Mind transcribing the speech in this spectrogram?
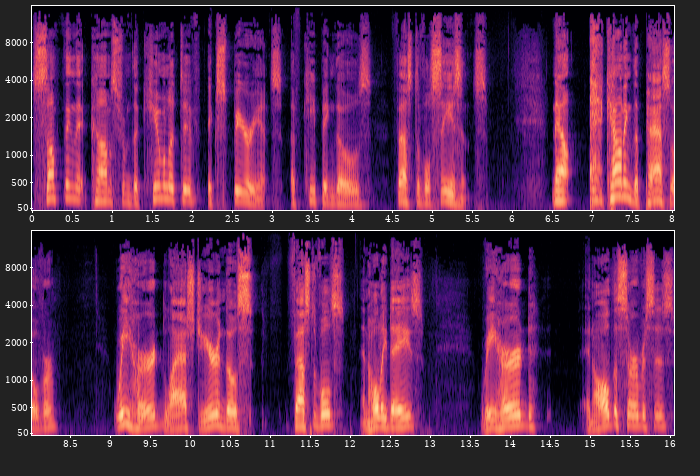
Something that comes from the cumulative experience of keeping those festival seasons. Now, counting the Passover, we heard last year in those festivals and holy days, we heard in all the services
